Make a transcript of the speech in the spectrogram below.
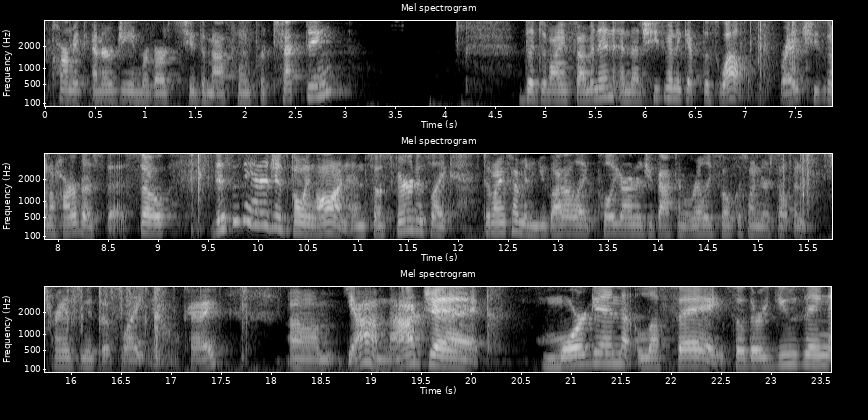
karmic energy in regards to the masculine protecting the divine feminine and that she's going to get this wealth, right? She's going to harvest this. So this is the energy that's going on. And so spirit is like, divine feminine, you got to like pull your energy back and really focus on yourself and transmute this light now. Okay. Um, yeah, magic. Morgan Le Fay. So they're using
